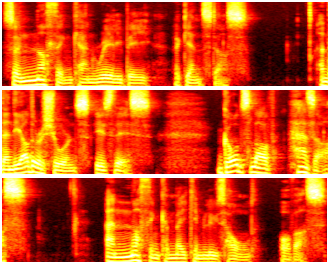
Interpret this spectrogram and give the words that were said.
so nothing can really be against us. And then the other assurance is this God's love has us, and nothing can make him lose hold of us.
